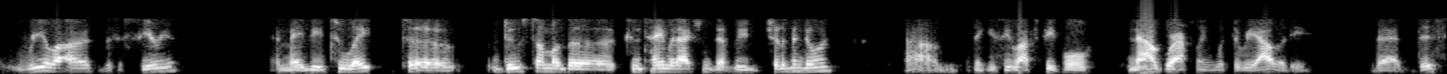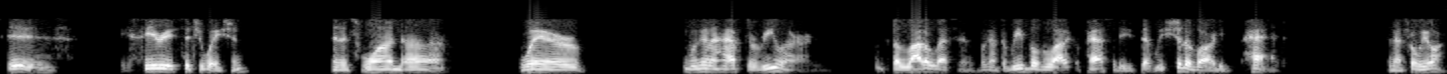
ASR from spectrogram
realized this is serious. It may be too late to do some of the containment actions that we should have been doing. Um, I think you see lots of people now grappling with the reality that this is a serious situation, and it's one uh, where we're going to have to relearn a lot of lessons. We're going to have to rebuild a lot of capacities that we should have already had, and that's where we are.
